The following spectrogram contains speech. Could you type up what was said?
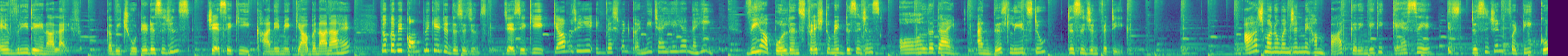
every day in our life कभी छोटे डिसीजंस जैसे कि खाने में क्या बनाना है तो कभी कॉम्प्लिकेटेड डिसीजंस जैसे कि क्या मुझे ये इन्वेस्टमेंट करनी चाहिए या नहीं? We are pulled and stretch to make decisions all the time and this leads to decision fatigue आज मनोरंजन में हम बात करेंगे कि कैसे इस डिसीज़न फटीक को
